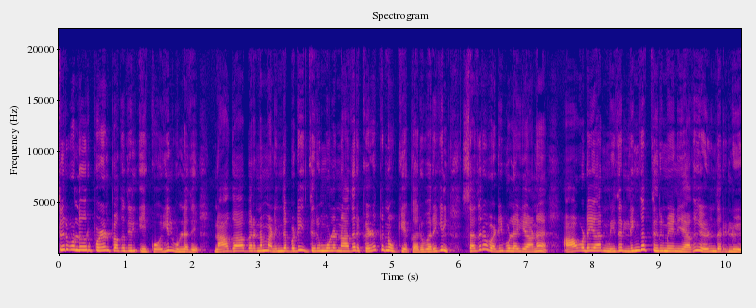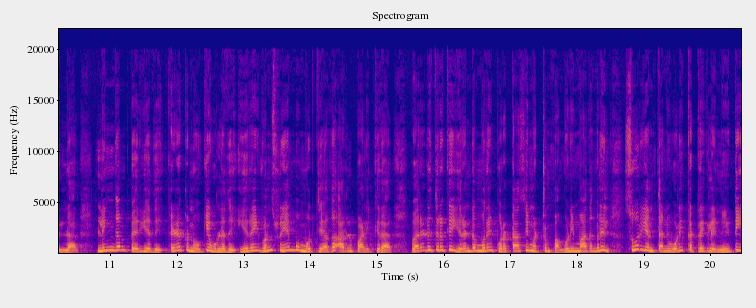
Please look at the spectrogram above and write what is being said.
திருவள்ளூர் புழல் பகுதியில் இக்கோயில் உள்ளது. நாகாபரணம் அணிந்தபடி திருமூலநாதர் கிழக்கு நோக்கிய கருவறையில் சதுர வடிவுலையான ஆவுடையார் மீது லிங்க திருமேனியாக எழுந்தருளியுள்ளார். லிங்கம் பெரியது கிழக்கு நோக்கி உள்ளது. இறைவன் சுயம்பு மூர்த்தியாக அருள் பாலிக்கிறார். வருடத்திற்கு இரண்டு முறை புரட்டாசி மற்றும் பங்குனி மாதங்களில் சூரியன் தன் ஒளிக்கற்றைகளை நீட்டி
